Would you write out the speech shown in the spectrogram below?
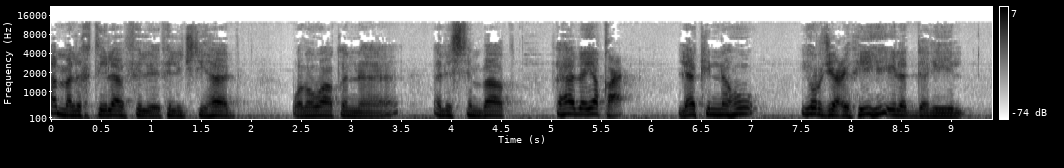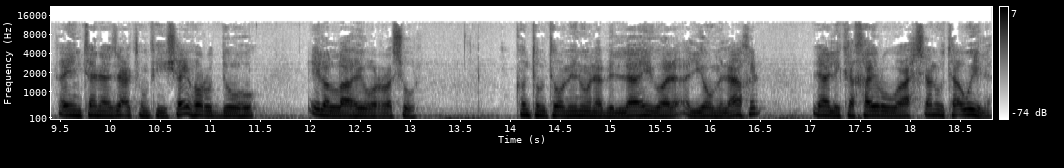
أما الاختلاف في, الاجتهاد ومواطن الاستنباط فهذا يقع لكنه يرجع فيه إلى الدليل فإن تنازعتم في شيء فردوه إلى الله والرسول. كنتم تؤمنون بالله واليوم الآخر ذلك خير وأحسن تأويلا.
